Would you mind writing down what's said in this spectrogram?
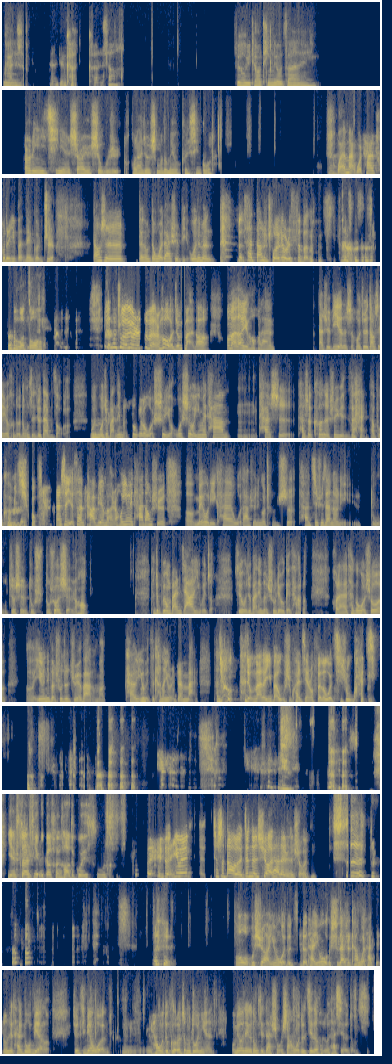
看一下，两边看看一下，最后一条停留在。二零一七年十二月十五日，后来就什么都没有更新过了。我还买过他出的一本那个志，当时等等我大学毕，我那本 他当时出了六十四本嘛，这么多，对，他出了六十四本，然后我就买到了。我买到以后，后来。大学毕业的时候，就是当时也有很多东西就带不走了，我我就把那本送给了我室友。我室友因为他，嗯，他是他是磕的是云在，他不磕米 丘，但是也算擦边嘛。然后因为他当时，呃，没有离开我大学那个城市，他继续在那里读，就是读书读硕士，然后他就不用搬家，意味着，所以我就把那本书留给他了。后来他跟我说，呃，因为那本书就绝版了嘛。他有一次看到有人在买，他就他就卖了一百五十块钱，然后分了我七十五块钱，也算是有一个很好的归宿了。对 对，因为就是到了真正需要他的人手里。是。不过我不需要，因为我都记得他，因为我实在是看过他写东西太多遍了。就即便我，嗯，你看我都隔了这么多年，我没有那个东西在手上，我都记得很多他写的东西。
